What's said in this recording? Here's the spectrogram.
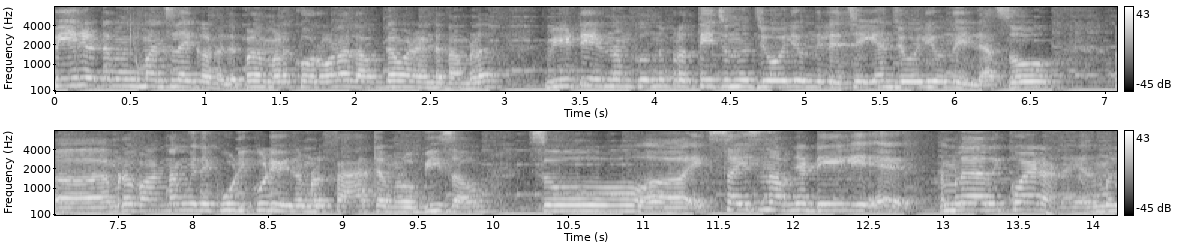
പേര് കേട്ടപ്പോൾ നിങ്ങൾക്ക് മനസ്സിലായി കാണുമല്ലോ ഇപ്പോൾ നമ്മുടെ കൊറോണ ലോക്ക്ഡൗൺ ആയതുകൊണ്ട് നമ്മൾ വീട്ടിൽ ഇരുന്ന് നമുക്കൊന്നും ജോലി ജോലിയൊന്നുമില്ല ചെയ്യാൻ ജോലി ഒന്നുമില്ല സോ നമ്മുടെ വണ്ണം ഇങ്ങനെ കൂടിക്കൂടി വരും. നമ്മൾ ഫാറ്റ് നമ്മൾ ഒബീസ് ആവും. സോ എക്സസൈസ് എന്ന് പറഞ്ഞാൽ ഡെയിലി നമ്മൾ റിക്വയർഡ് ആണ്. നമ്മൾ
